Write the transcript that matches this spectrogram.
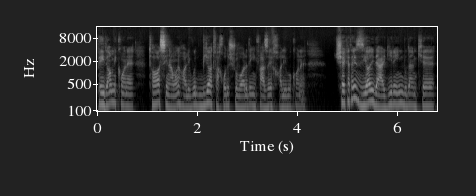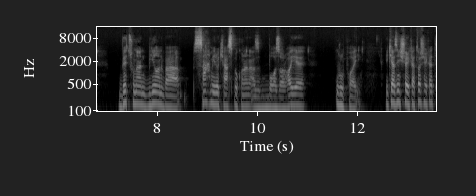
پیدا می‌کنه تا سینمای هالیوود بیاد و خودش رو وارد این فضای خالی بکنه. شرکت های زیادی درگیر این بودن که بتونن بیان و سهمی رو کسب بکنن از بازارهای اروپایی. یکی از این شرکت ها شرکت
